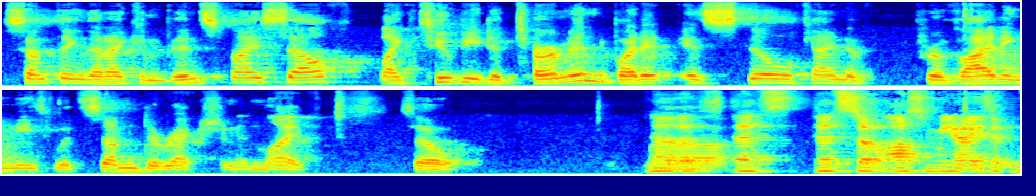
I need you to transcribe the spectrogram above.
something that I convinced myself, like to be determined, but it is still kind of providing me with some direction in life. So, No, that's uh, that's that's so awesome. You know, I said,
